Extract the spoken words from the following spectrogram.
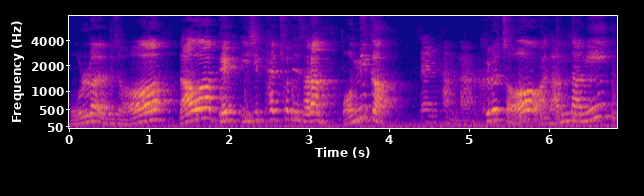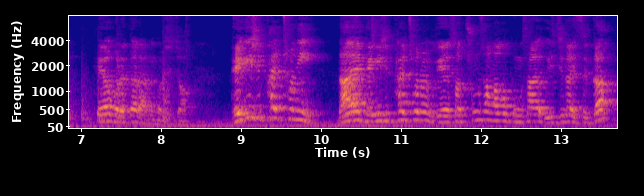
몰라요, 그죠? 나와 128촌인 사람 뭡니까? 셀판남. 그렇죠. 아, 남남이 되어버렸다라는 것이죠. 128촌이 나의 128촌을 위해서 충성하고 봉사할 의지가 있을까?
